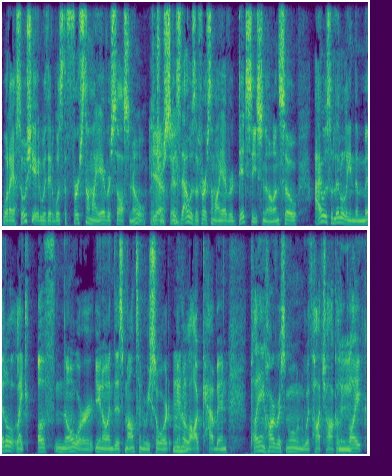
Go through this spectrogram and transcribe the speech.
what I associate with it was the first time I ever saw snow. interesting. Because that was the first time I ever did see snow. And so I was literally in the middle, like, of nowhere, you know, in this mountain resort in a mm-hmm. log cabin playing Harvest Moon with hot chocolate. Mm. Like,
